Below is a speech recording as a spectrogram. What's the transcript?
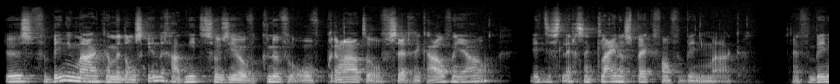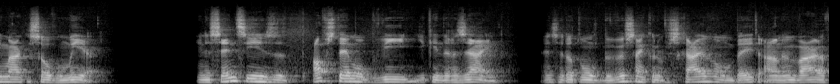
Dus verbinding maken met ons kinderen gaat niet zozeer over knuffelen of praten of zeggen ik hou van jou. Dit is slechts een klein aspect van verbinding maken. En verbinding maken is zoveel meer. In essentie is het afstemmen op wie je kinderen zijn. Zodat we ons bewustzijn kunnen verschuiven om beter aan hun ware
